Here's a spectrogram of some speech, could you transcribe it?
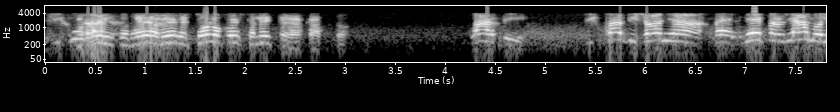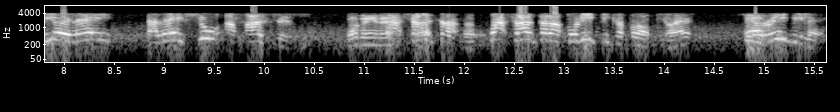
Figura, dovrei, dovrei avere solo questa lettera, cazzo. guardi, di qua bisogna, beh, ne parliamo io e lei, da lei su a Falces. Va bene. Qua salta, qua salta la politica proprio, eh? È orribile.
